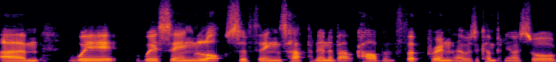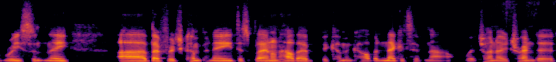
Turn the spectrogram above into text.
Um, we're we're seeing lots of things happening about carbon footprint. There was a company I saw recently, a uh, beverage company, displaying on how they're becoming carbon negative now, which I know trended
